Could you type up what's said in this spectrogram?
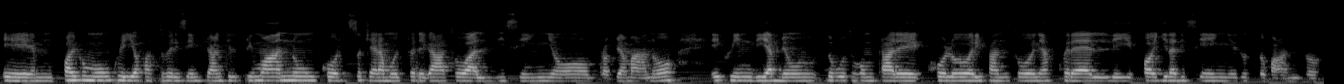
E mm, poi comunque io ho fatto per esempio anche il primo anno un corso che era molto legato al disegno proprio a mano e quindi abbiamo dovuto comprare colori, pantoni, acquerelli, fogli da disegno e tutto quanto.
